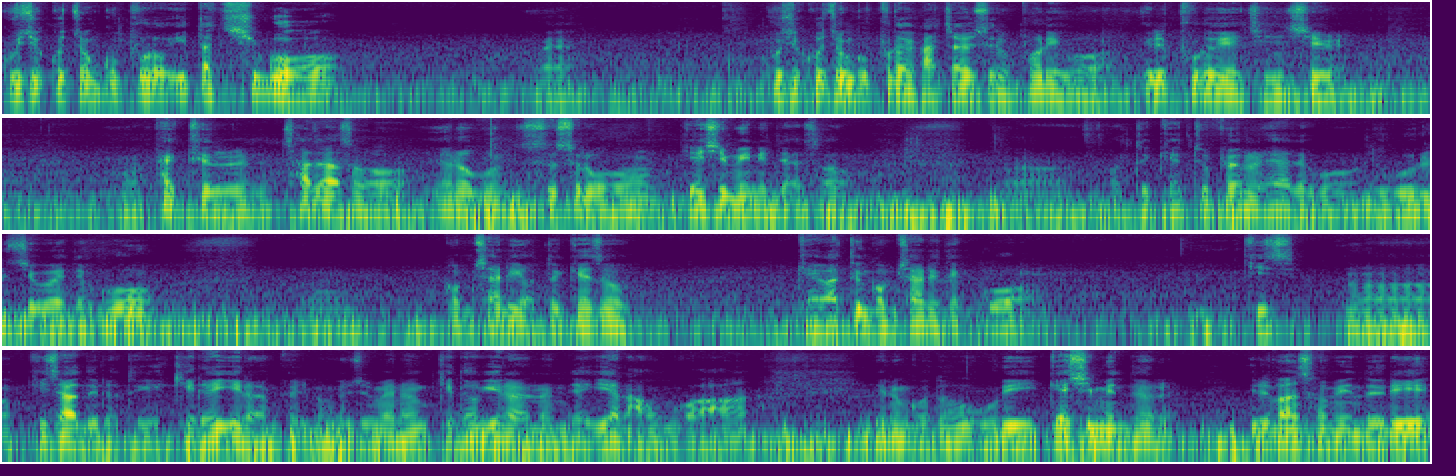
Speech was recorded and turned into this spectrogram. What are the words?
99.9% 있다 치고 네. 99.9%의 가짜 뉴스를 버리고 1%의 진실 어, 팩트를 찾아서 여러분 스스로 개시민이 돼서 어, 어떻게 투표를 해야 되고 누구를 찍어야 되고 어, 검찰이 어떻게 해서 개 같은 검찰이 됐고 기, 어, 기자들이 어떻게 기레기라는 별명 요즘에는 기덕이라는 얘기가 나온 거야. 이런 것도 우리 깨시민들 일반 서민들이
